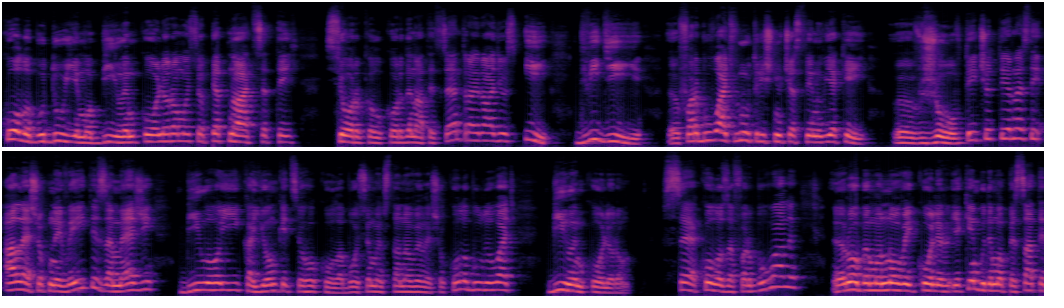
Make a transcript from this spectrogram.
Коло будуємо білим кольором, ось о 15-й circle, координати центра і радіус. І дві дії. Е, Фарбувати внутрішню частину, в який е, в жовтий 14, але щоб не вийти за межі білої кайомки цього кола. Бо ось ми встановили, що коло будувати білим кольором. Все, коло зафарбували. Е, Робимо новий колір, яким будемо писати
